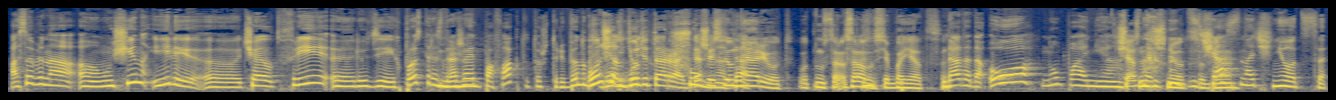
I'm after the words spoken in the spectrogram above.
особенно э, мужчин или э, child-free э, людей. Их просто раздражает по факту то, что ребенок Он сейчас будет орать, шумно, даже если он да. не орет. Вот ну, сра- сразу все боятся. Да-да-да. О, ну понятно. Щас начнется, Сейчас да. начнется.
